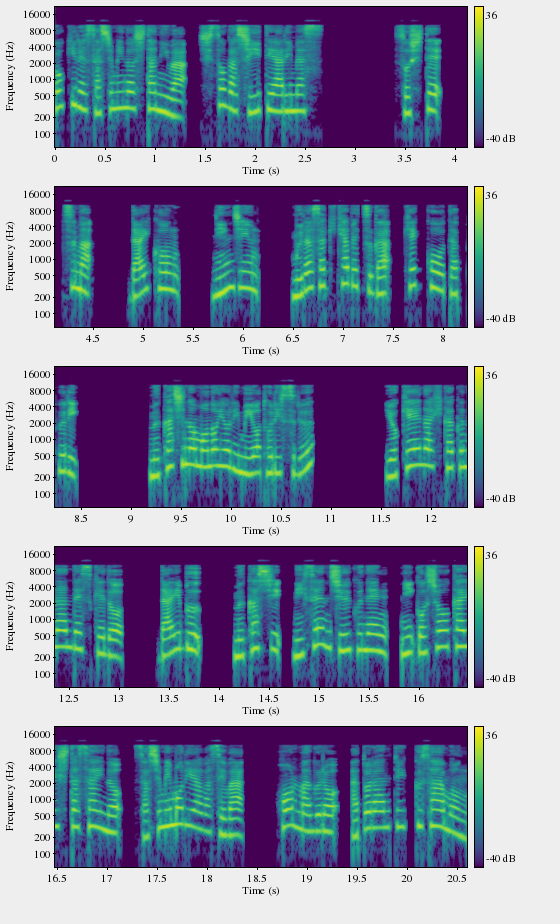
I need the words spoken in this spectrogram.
5切れ刺身の下には、シソが敷いてあります。そして、妻、大根、人参、紫キャベツが結構たっぷり。昔のものより見劣りする？余計な比較なんですけど、だいぶ、昔、2019年にご紹介した際の刺身盛り合わせは、本マグロ、アトランティックサーモン、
